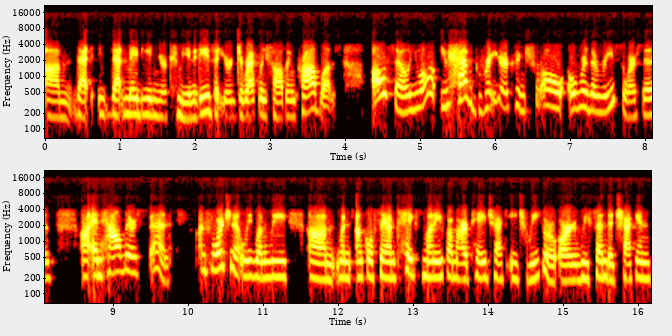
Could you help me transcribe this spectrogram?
um, that that may be in your communities that you're directly solving problems also you all you have greater control over the resources uh, and how they're spent unfortunately when we um, when uncle sam takes money from our paycheck each week or, or we send a check in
